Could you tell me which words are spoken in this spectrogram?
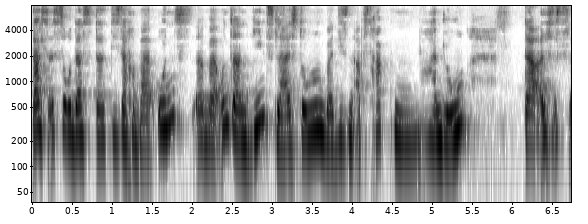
das ist so, dass, dass die Sache bei uns, äh, bei unseren Dienstleistungen, bei diesen abstrakten Handlungen, da, ist,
